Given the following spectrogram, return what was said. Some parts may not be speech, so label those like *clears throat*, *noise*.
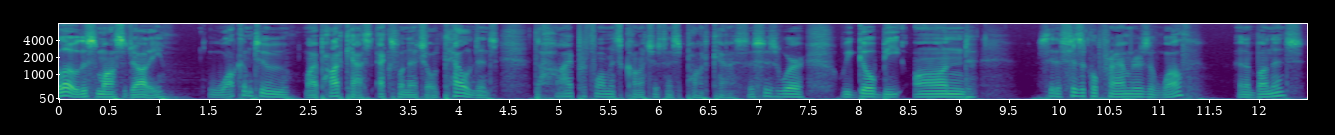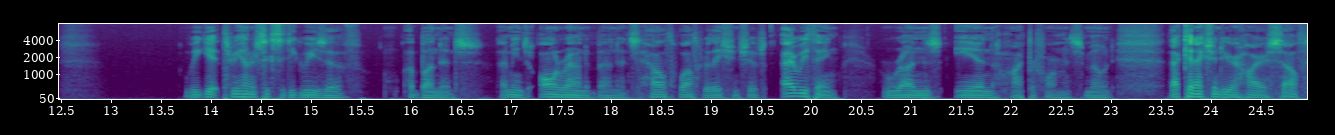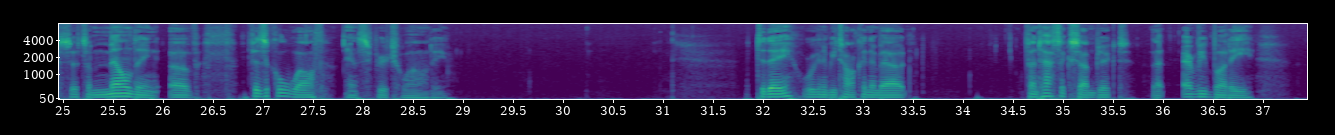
Hello, this is Masajati. Welcome to my podcast, Exponential Intelligence, the High Performance Consciousness Podcast. This is where we go beyond, say, the physical parameters of wealth and abundance. We get 360 degrees of abundance. That means all around abundance, health, wealth, relationships, everything runs in high performance mode. That connection to your higher self. So it's a melding of physical wealth and spirituality. Today we're going to be talking about a fantastic subject that everybody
